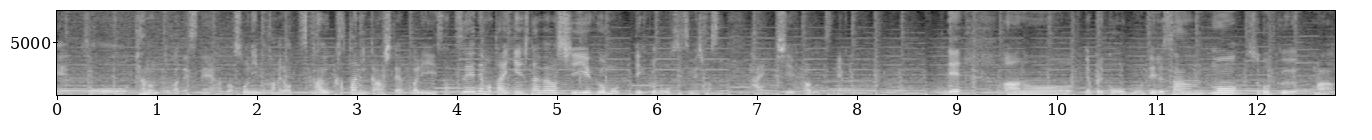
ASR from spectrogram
えー、そうキャノンとかですねあとはソニーのカメラを使う方に関してやっぱり撮影でも体験したい場合は CF を持っていくことをお勧めしますはい CF カードですねで、あのー、やっぱりこうモデルさんもすごく、ま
